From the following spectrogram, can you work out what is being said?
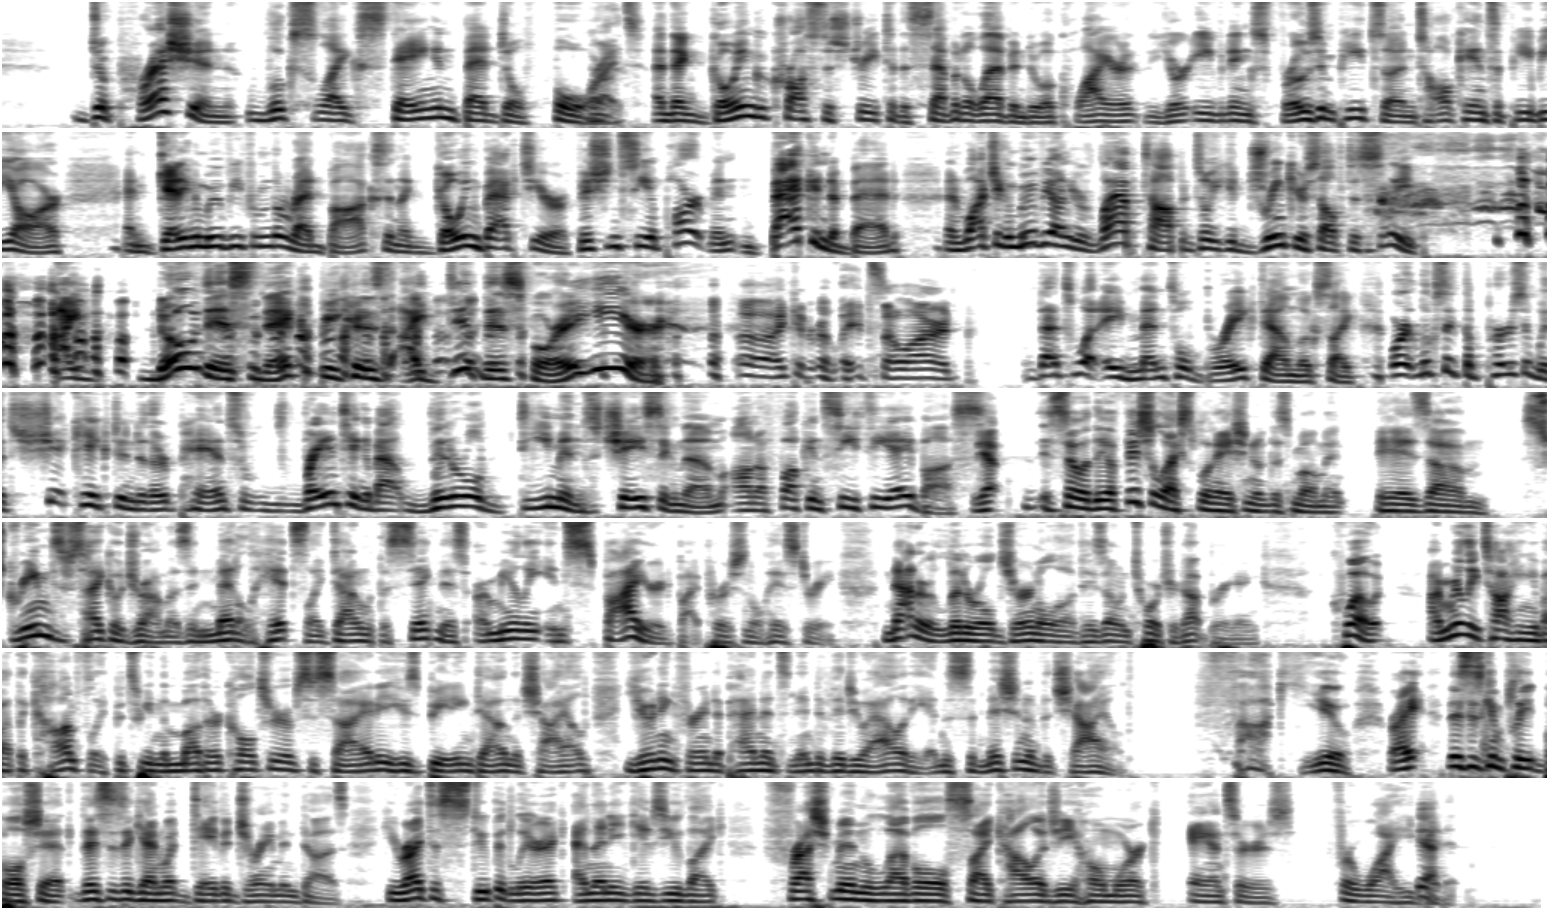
depression looks like staying in bed till four. Right. And then going across the street to the 7 Eleven to acquire your evening's frozen pizza and tall cans of PBR, and getting a movie from the Redbox, and then going back to your efficiency apartment and back into bed and watching a movie on your laptop until you could drink yourself to sleep. I know this, Nick, because I did this for a year. Oh, I can relate so hard. That's what a mental breakdown looks like. Or it looks like the person with shit caked into their pants ranting about literal demons chasing them on a fucking CTA bus. Yep. So the official explanation of this moment is um screamed psychodramas and metal hits like Down with the Sickness are merely inspired by personal history, not a literal journal of his own tortured upbringing. Quote, I'm really talking about the conflict between the mother culture of society who's beating down the child, yearning for independence and individuality, and the submission of the child. Fuck you, right? This is complete bullshit. This is again what David Draiman does. He writes a stupid lyric and then he gives you like freshman level psychology homework answers for why he Yeah. did it.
